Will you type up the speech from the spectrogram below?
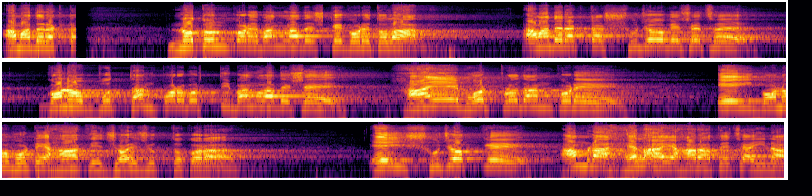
আমাদের একটা নতুন করে বাংলাদেশকে গড়ে তোলার আমাদের একটা সুযোগ এসেছে। গণ পরবর্তী বাংলাদেশে হায়ে ভোট প্রদান করে এই গণভোটে হাকে জয়যুক্ত করার এই সুযোগকে আমরা হেলায় হারাতে চাই না।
